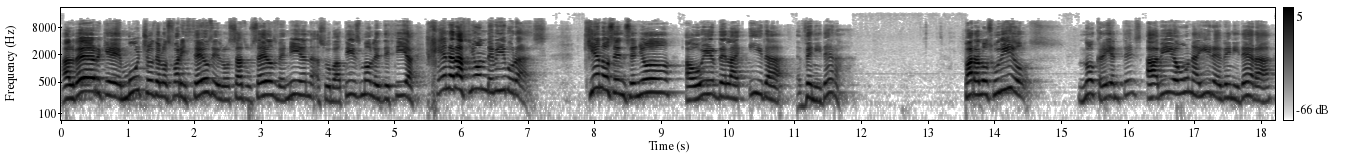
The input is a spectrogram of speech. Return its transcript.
Al ver que muchos de los fariseos y de los saduceos venían a su bautismo, les decía, generación de víboras, ¿quién os enseñó a huir de la ira venidera? Para los judíos no creyentes había una ira venidera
